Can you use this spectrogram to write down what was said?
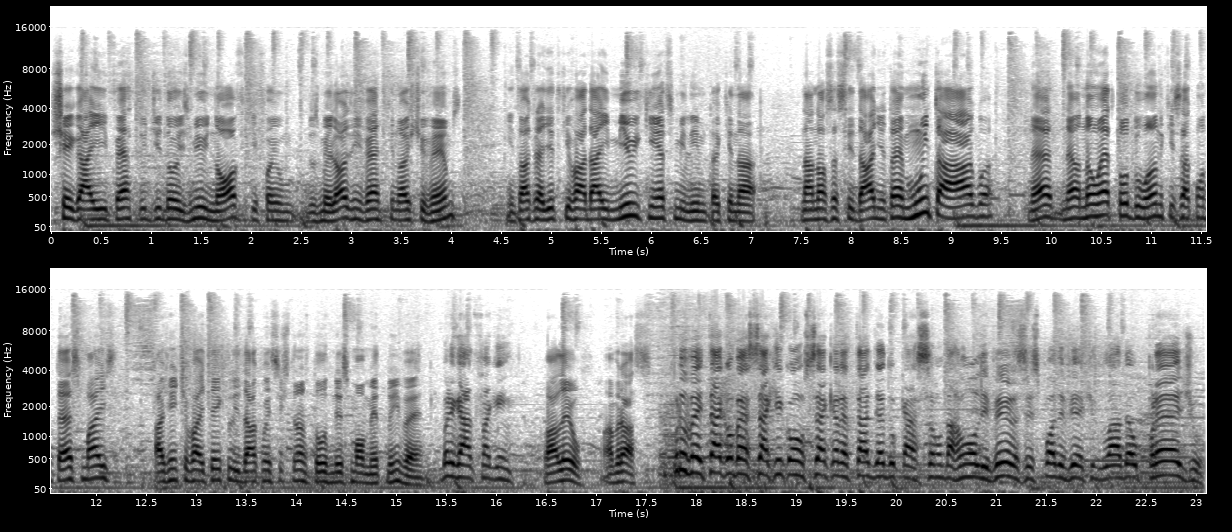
chegar aí perto de 2009, que foi um dos melhores invernos que nós tivemos. Então acredito que vai dar aí 1.500 milímetros aqui na, na nossa cidade. Então é muita água, né? Não é todo ano que isso acontece, mas a gente vai ter que lidar com esses transtornos nesse momento do inverno. Obrigado, Faguinho. Valeu, um abraço. Aproveitar e conversar aqui com o secretário de Educação, Darlon Oliveira. Vocês podem ver aqui do lado, é o prédio,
